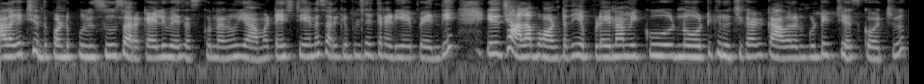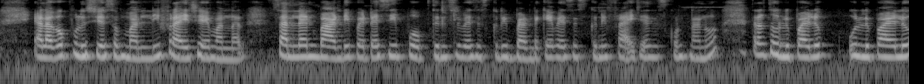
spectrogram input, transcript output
అలాగే చింతపండు పులుసు సొరకాయలు వేసేసుకున్నాను. యామ టేస్టీ అయినా సరికే పులుసు అయితే రెడీ అయిపోయింది. ఇది చాలా బాగుంటుంది. ఎప్పుడైనా మీకు నోటికి రుచిగా కావాలనుకుంటే ఇది చేసుకోవచ్చు. ఎలాగో పులుసు చేసాం మళ్ళీ ఫ్రై చేయమన్నారు. సర్లేని బాండి పెట్టేసి పోపు దినుసులు వేసేసుకుని బెండకాయ వేసేసుకుని ఫ్రై చేసేసుకుంటున్నాను. తర్వాత ఉల్లిపాయలు ఉల్లిపాయలు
